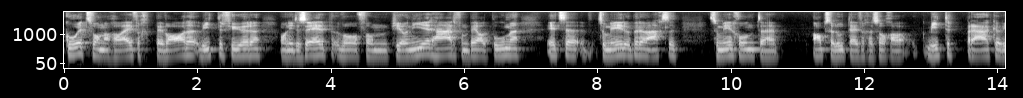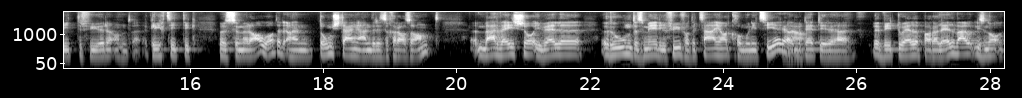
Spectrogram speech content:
Gutes, das man einfach bewahren, kann, weiterführen, wo ich das Erbe, das vom Pionier her, vom Beat Baume, jetzt äh, zu mir überwechselt, zu mir kommt, äh, absolut einfach so kann weiterprägen, weiterführen und äh, gleichzeitig wissen wir auch, oder? Ähm, die Umstände ändern sich rasant. Wer weiß schon, in welchem Raum dass wir in fünf oder zehn Jahren kommunizieren. Genau. Wir dort in einer virtuellen Parallelwelt uns noch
